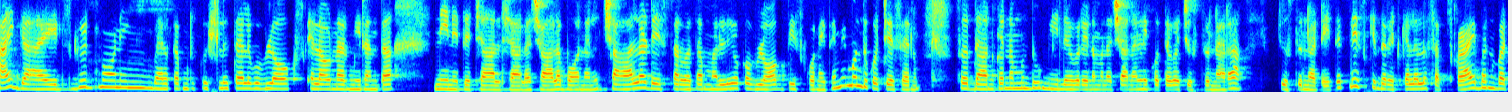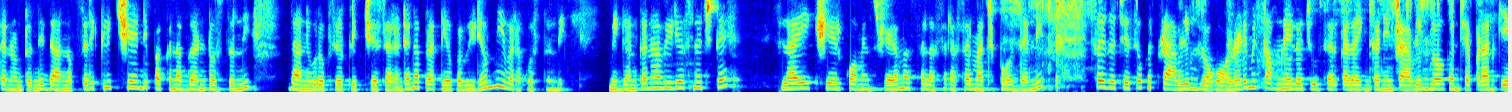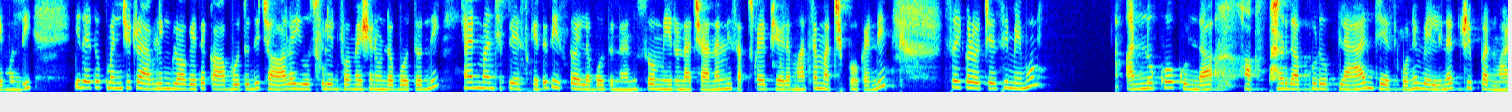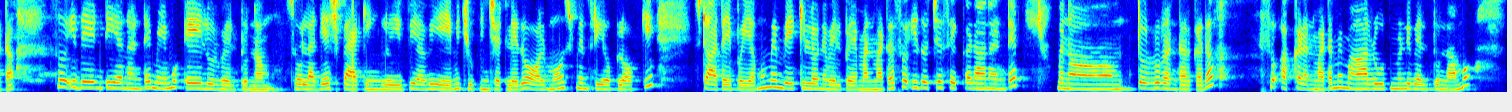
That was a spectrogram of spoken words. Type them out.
Hi guys good morning welcome to Kushlu Telugu vlogs ఎలా ఉన్నారు మీరంతా? నేనైతే చాలా చాలా చాలా బాగున్నాను. చాలా డేస్ తర్వాత మళ్ళీ ఒక వ్లాగ్ తీసుకొని అయితే మేము ముందుకు వచ్చేసాను. సో దానికన్నా ముందు మీరు ఎవరైనా మన ఛానల్ని కొత్తగా చూస్తున్నారా? చూస్తున్నట్టయితే ప్లీజ్ కింద రెడ్ కలర్లో సబ్స్క్రైబ్ అని బటన్ ఉంటుంది. దాన్ని ఒకసారి క్లిక్ చేయండి. పక్కన గంట వస్తుంది. దాన్ని కూడా ఒకసారి క్లిక్ చేశారంటే నా ప్రతి ఒక్క వీడియో మీ వరకు వస్తుంది. మీకు కనుక నా వీడియోస్ నచ్చితే లైక్ షేర్ కామెంట్స్ చేయడం అస్సలు అస్సలు అస్సలు మర్చిపోవద్దండి. సో ఇది వచ్చేసి ఒక ట్రావెలింగ్ బ్లాగ్ ఆల్రెడీ మీరు తమ్నేలో చూసారు కదా ఇంకా నేను ట్రావెలింగ్ బ్లాగ్ అని చెప్పడానికి ఏముంది? ఇదైతే ఒక మంచి ట్రావెలింగ్ బ్లాగ్ అయితే కాబోతుంది. చాలా యూస్ఫుల్ ఇన్ఫర్మేషన్ ఉండబోతుంది. అండ్ మంచి ప్లేస్కి అయితే తీసుకువెళ్ళబోతున్నాను. సో మీరు నా ఛానల్ని సబ్స్క్రైబ్ చేయడం మాత్రం మర్చిపోకండి. సో ఇక్కడ వచ్చేసి మేము అనుకోకుండా అప్పటిదప్పుడు ప్లాన్ చేసుకొని వెళ్ళిన ట్రిప్ అనమాట సో ఇదేంటి అని అంటే మేము ఏలూరు వెళ్తున్నాము సో లగేజ్ ప్యాకింగ్లు ఇవి అవి ఏమి చూపించట్లేదు. ఆల్మోస్ట్ మేము త్రీ ఓ క్లాక్కి స్టార్ట్ అయిపోయాము. మేము వెహికల్లోనే వెళ్ళిపోయాము అనమాట సో ఇది వచ్చేసి ఎక్కడ అని అంటే మన తొర్రూరు అంటారు కదా? సో అక్కడ అనమాట మేము ఆ రూట్ నుండి వెళ్తున్నాము.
